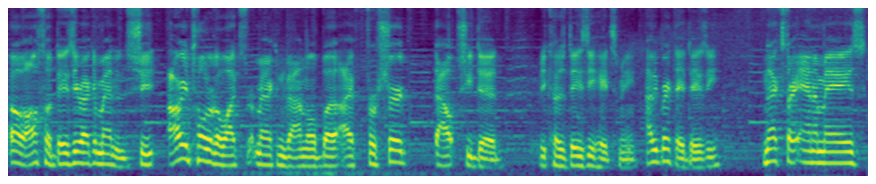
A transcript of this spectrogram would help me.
Oh, also, Daisy recommended. She I already told her to watch American Vandal, but I for sure doubt she did because Daisy hates me. Happy birthday, Daisy. Next are animes.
